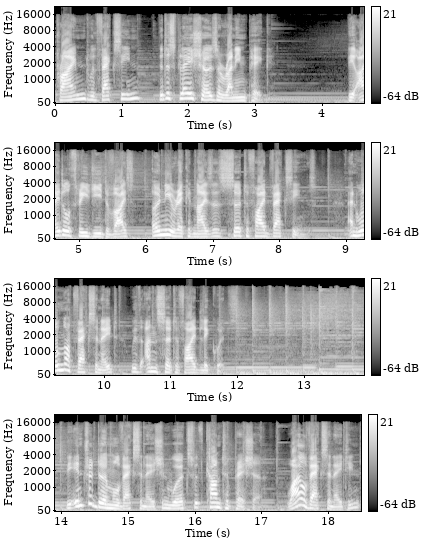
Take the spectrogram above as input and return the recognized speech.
primed with vaccine, the display shows a running pig. The IDAL 3G device only recognizes certified vaccines and will not vaccinate with uncertified liquids. The intradermal vaccination works with counter pressure. While vaccinating,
